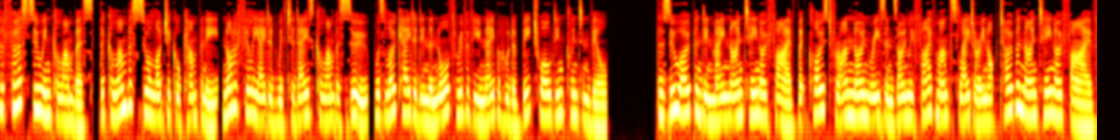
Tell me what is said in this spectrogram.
The first zoo in Columbus, the Columbus Zoological Company not affiliated with today's Columbus Zoo, was located in the North Riverview neighborhood of Beechwold in Clintonville. The zoo opened in May 1905 but closed for unknown reasons only five months later in October 1905.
